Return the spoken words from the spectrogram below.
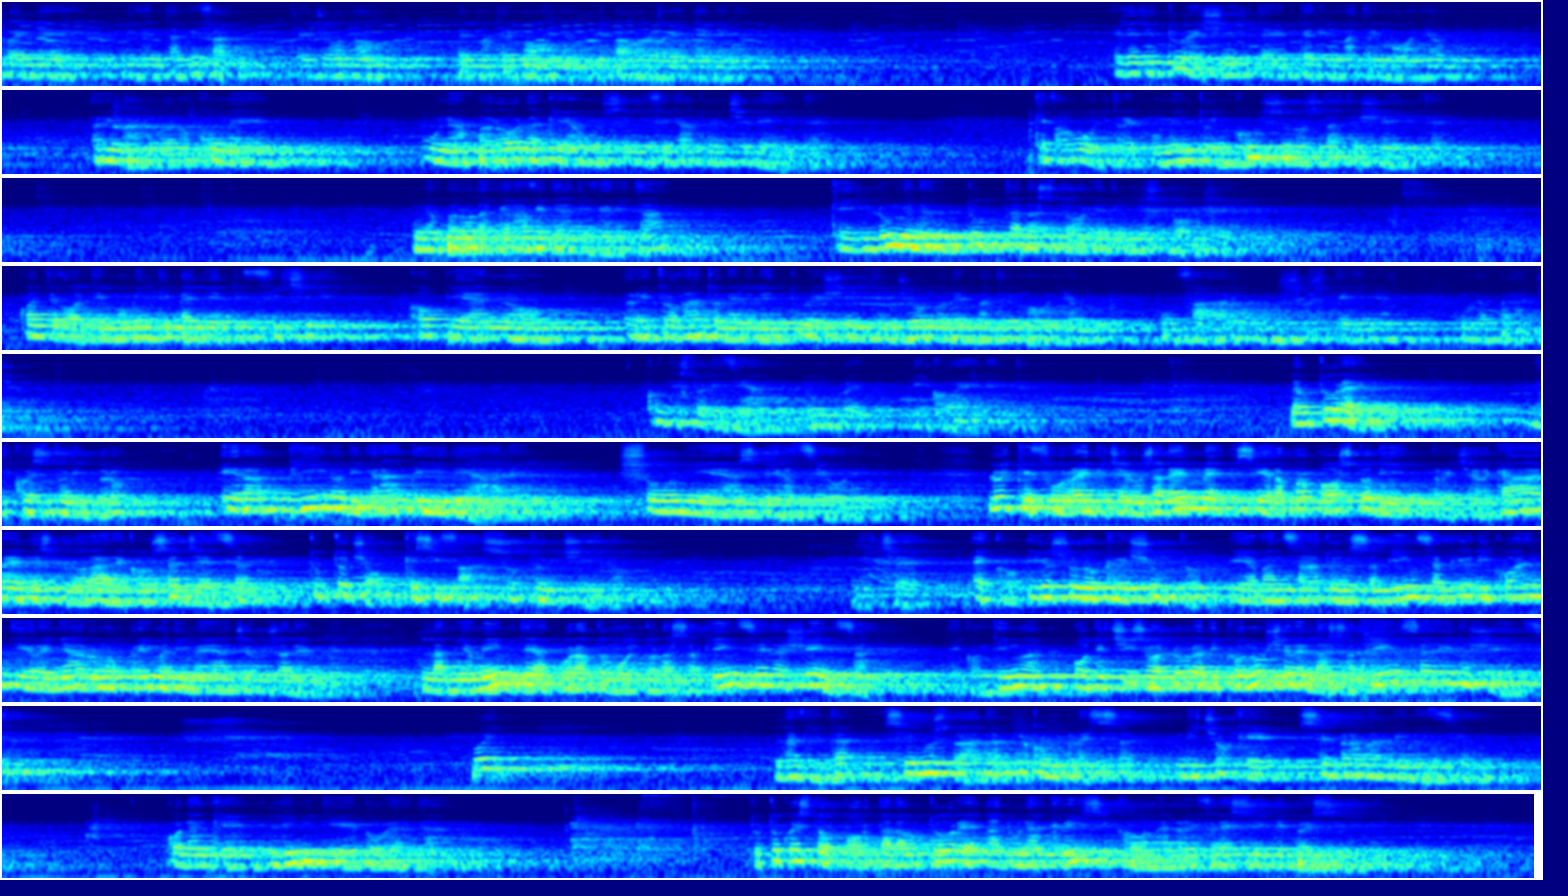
quelle di vent'anni fa, il giorno del matrimonio di Paolo e Elena. E le letture scelte per il matrimonio rimangono come una parola che ha un significato eccellente, che va oltre il momento in cui sono state scelte una parola gravida di verità che illumina tutta la storia degli sposi. Quante volte in momenti belli e difficili coppie hanno ritrovato nelle letture scelte il giorno del matrimonio un faro, un sostegno, un abbraccio. Contestualizziamo dunque il Coelet. L'autore di questo libro era pieno di grandi ideali, sogni e aspirazioni. Lui che fu re di Gerusalemme si era proposto di ricercare ed esplorare con saggezza tutto ciò che si fa sotto il cielo. Dice, ecco, io sono cresciuto e avanzato in sapienza più di quanti regnarono prima di me a Gerusalemme la mia mente ha curato molto la sapienza e la scienza continua, ho deciso allora di conoscere la sapienza e la scienza. Poi la vita si è mostrata più complessa di ciò che sembrava all'inizio, con anche limiti e povertà. Tutto questo porta l'autore ad una crisi con riflessi depressivi.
